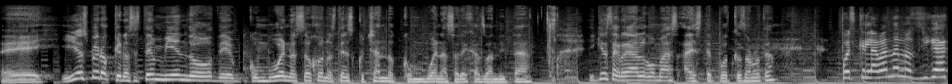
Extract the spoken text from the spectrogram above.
Y yo espero que nos estén viendo de con buenos ojos, nos estén escuchando con buenas orejas, bandita. ¿Y quieres agregar algo más a este podcast, Marmota? Pues que la banda nos diga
